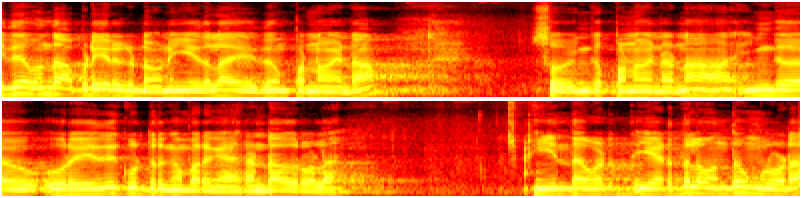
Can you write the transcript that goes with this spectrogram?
இதை வந்து அப்படியே இருக்கட்டும். நீங்கள் இதெல்லாம் எதுவும் பண்ண வேண்டாம். ஸோ இங்கே பண்ண வேண்டாம்னா இங்கே ஒரு இது கொடுத்துருங்க பாருங்கள் ரெண்டாவது ரோவில் இந்த இடத்துல வந்து உங்களோட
